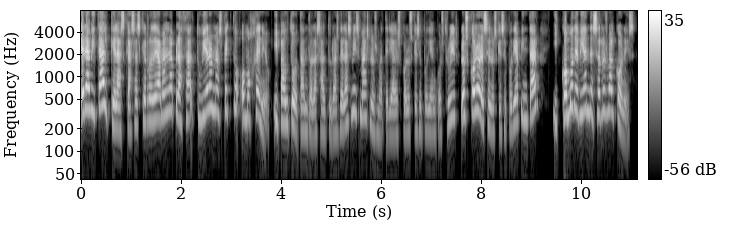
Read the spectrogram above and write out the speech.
era vital que las casas que rodeaban la plaza tuvieran un aspecto homogéneo y pautó tanto las alturas de las mismas, los materiales con los que se podían construir, los colores en los que se podía pintar y cómo debían de ser los balcones.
